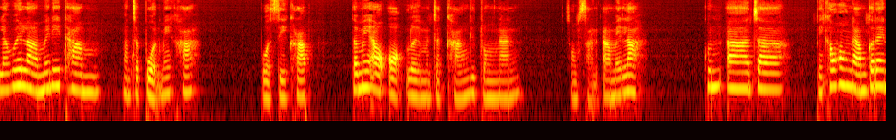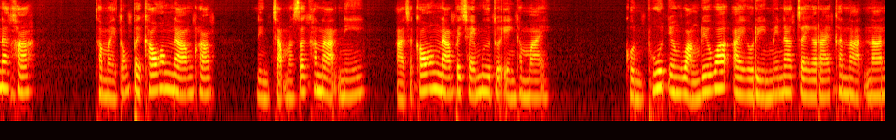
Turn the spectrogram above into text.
แล้วเวลาไม่ได้ทำมันจะปวดไหมคะ ปวดสิครับ แต่ไม่เอาออกเลยมันจะค้างอยู่ตรงนั้น สงสารอาไหมล่ะ คุณอาจะไปเข้าห้องน้ำก็ได้นะคะทำไมต้องไปเข้าห้องน้ำครับ ลินจับมันสักขนาดนี้ อาจจะเข้าห้องน้ำไปใช้มือตัวเองทำไม คนพูดยังหวังด้วยว่าไอรีนไม่น่าใจร้ายขนาดนั้น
